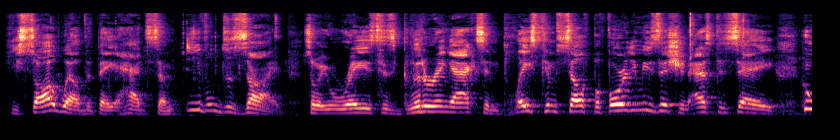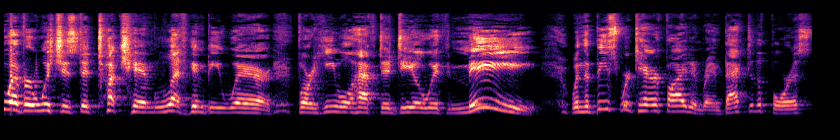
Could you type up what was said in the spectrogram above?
he saw well that they had some evil design. So he raised his glittering axe and placed himself before the musician, as to say, Whoever wishes to touch him, let him beware, for he will have to deal with me. When the beasts were terrified and ran back to the forest,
